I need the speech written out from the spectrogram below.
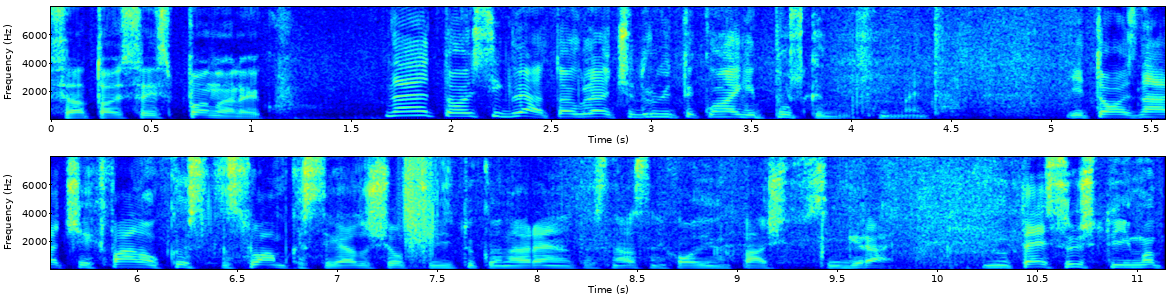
Сега той се изпъна леко. Не, той си гледа. Той гледа, че другите коне ги пускат в момента. И той знае, че е хванал късата сламка сега, защото седи тук на арената с нас, не ходи на пашето си играе. Но те също имат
